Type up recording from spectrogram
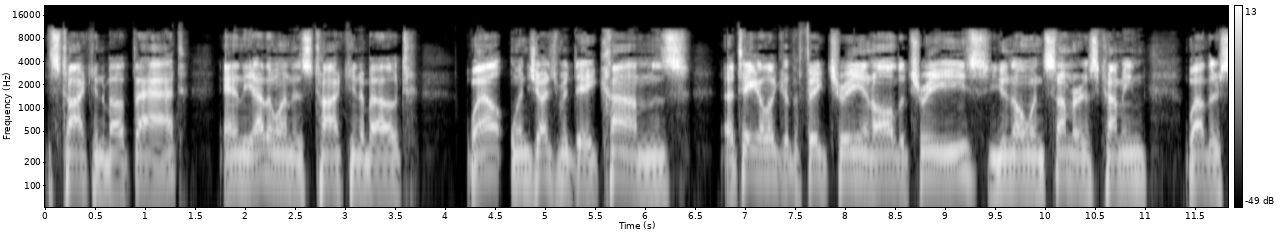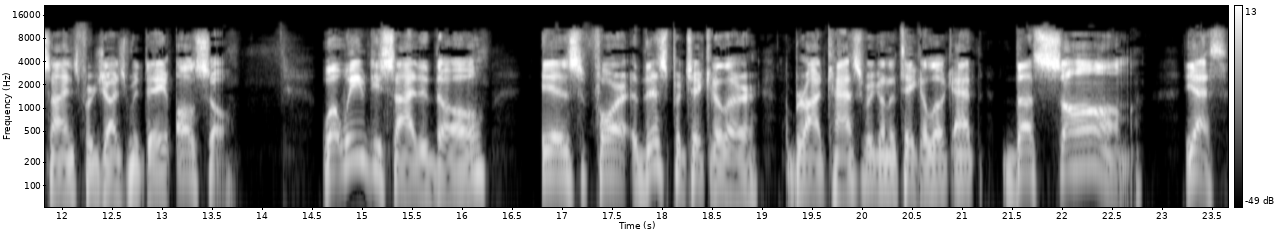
is talking about that. And the other one is talking about, well, when Judgment Day comes, uh, take a look at the fig tree and all the trees. You know when summer is coming. Well, there's signs for Judgment Day also. What we've decided, though, is for this particular broadcast, we're going to take a look at the Psalm. Yes,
